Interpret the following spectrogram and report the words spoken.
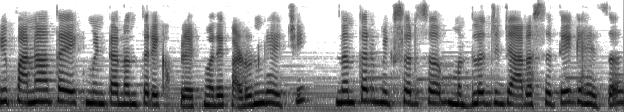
ही पानं आता एक मिनटानंतर एका प्लेटमध्ये काढून घ्यायची. नंतर मिक्सरचं मधलं जे जार असतं ते घ्यायचं.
